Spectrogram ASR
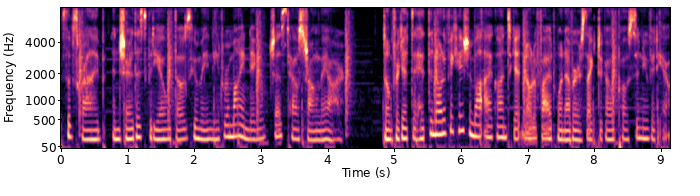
subscribe, and share this video with those who may need reminding of just how strong they are. Don't forget to hit the notification bell icon to get notified whenever Psych2Go posts a new video.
